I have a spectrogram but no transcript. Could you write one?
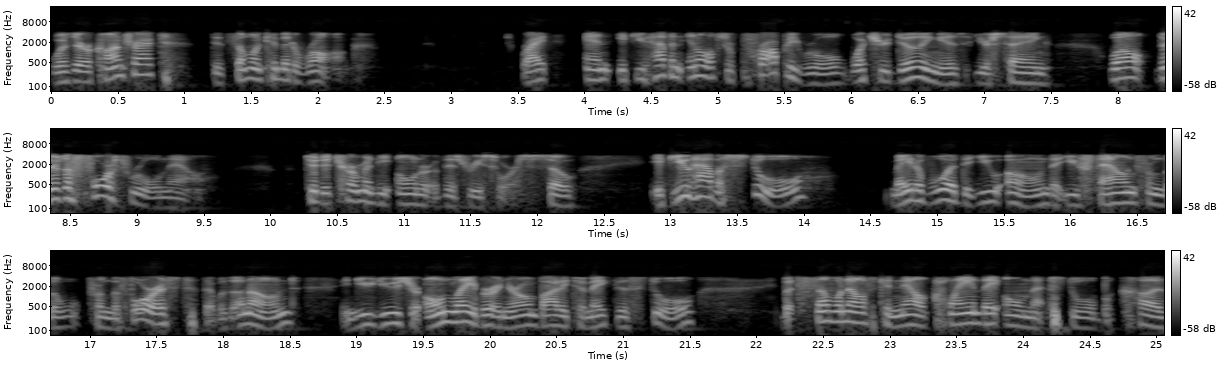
Was there a contract? Did someone commit a wrong? Right? And if you have an intellectual property rule, what you're doing is you're saying, well, there's a fourth rule now to determine the owner of this resource. So if you have a stool made of wood that you own that you found from the from the forest that was unowned and you use your own labor and your own body to make this stool, but someone else can now claim they own that stool because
